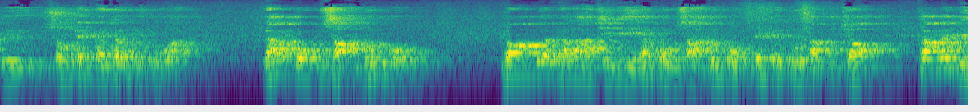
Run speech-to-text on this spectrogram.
คือสมเด็จพระเจ้าอยู่หัว และวงศานุวงศ์ พร้อมด้วยพระราชินีและวงศานุวงศ์ได้เป็นผู้รับผิดชอบ ถ้าไม่มี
